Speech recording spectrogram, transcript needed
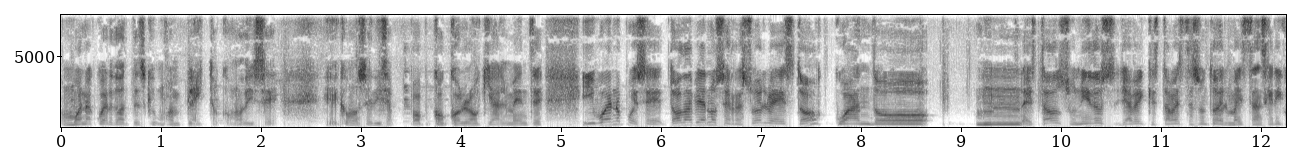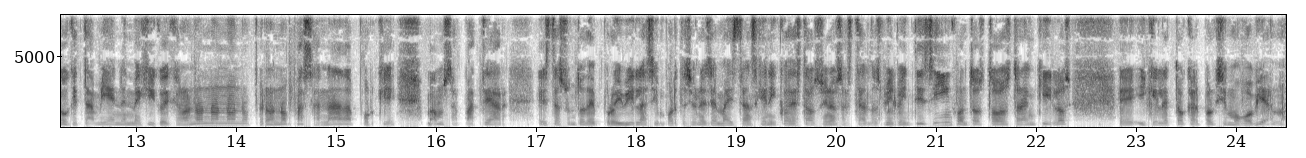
un buen acuerdo antes que un buen pleito como dice eh, como se dice poco coloquialmente. Y bueno pues todavía no se resuelve esto cuando Mm, Estados Unidos, ya ve que estaba este asunto del maíz transgénico que también en México dijeron, no, no, no, no, pero no pasa nada porque vamos a patear este asunto de prohibir las importaciones de maíz transgénico de Estados Unidos hasta el 2025, entonces todos tranquilos eh, y que le toca al próximo gobierno,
